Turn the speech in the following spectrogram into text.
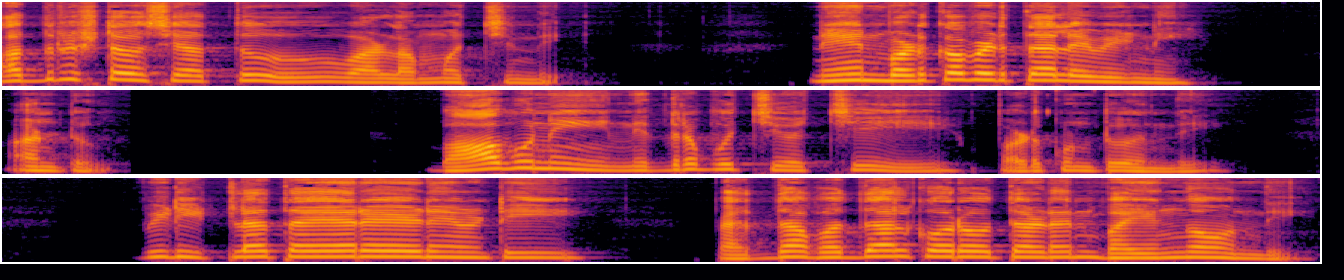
అదృష్టవశాత్తు వాళ్ళ అమ్మ వచ్చింది. నేను పడుకోబెడతాలే వీడిని అంటూ బాబుని నిద్రపుచ్చి వచ్చి పడుకుంటూ ఉంది. వీడు ఇట్లా తయారయ్యాడేమిటి? పెద్ద అబద్ధాలు కోరవుతాడని భయంగా ఉంది.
